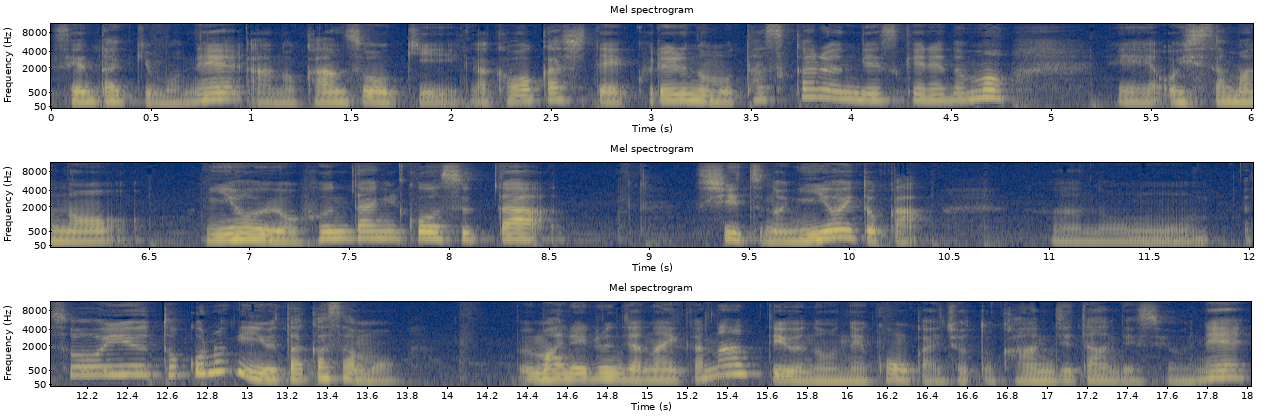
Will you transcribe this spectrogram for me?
ー、洗濯機もねあの乾燥機が乾かしてくれるのも助かるんですけれども、えー、お日様の匂いをふんだんにこう吸ったシーツの匂いとか、あのー、そういうところに豊かさも生まれるんじゃないかなっていうのをね今回ちょっと感じたんですよね。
